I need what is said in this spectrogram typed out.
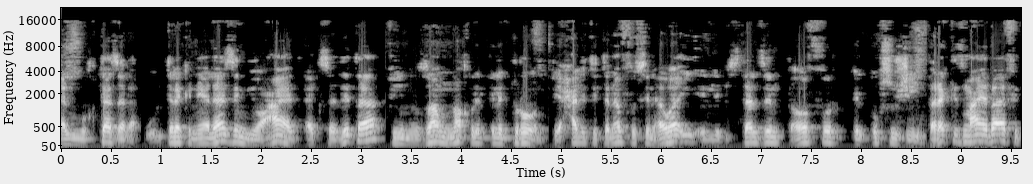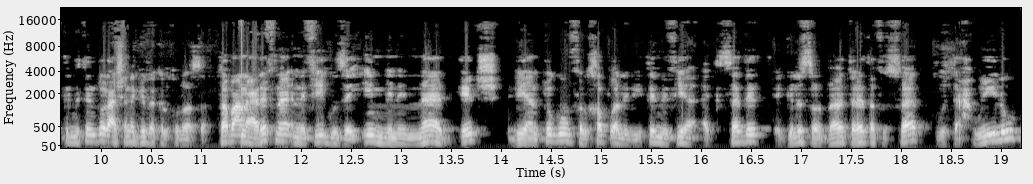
المختزلة وقلت لك إن هي لازم يعاد اكسدتها في نظام نقل الإلكترون في حالة التنفس الهوائي اللي بيستلزم توفر الأكسجين. فركز معايا بقى في الكلمتين دول عشان أجيب لك الخلاصة. طبعا عرفنا إن في جزيئين من ال NADH بينتجوا في الخطوة اللي بيتم فيها اكسده ال glyceral 3 فوسفات وتحويله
